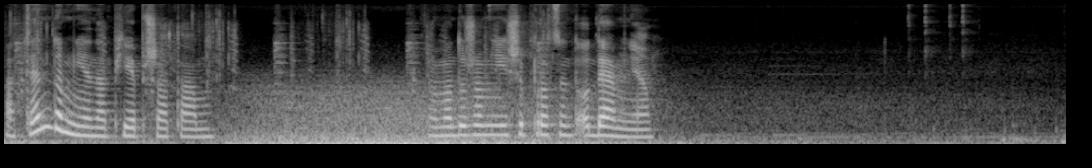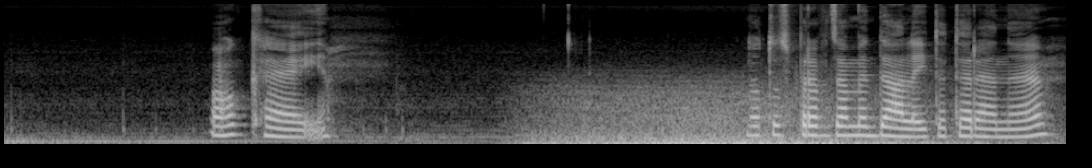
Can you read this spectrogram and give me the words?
A ten do mnie napieprza tam. On ma dużo mniejszy procent ode mnie. Okej. Okay. No to sprawdzamy dalej te tereny.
